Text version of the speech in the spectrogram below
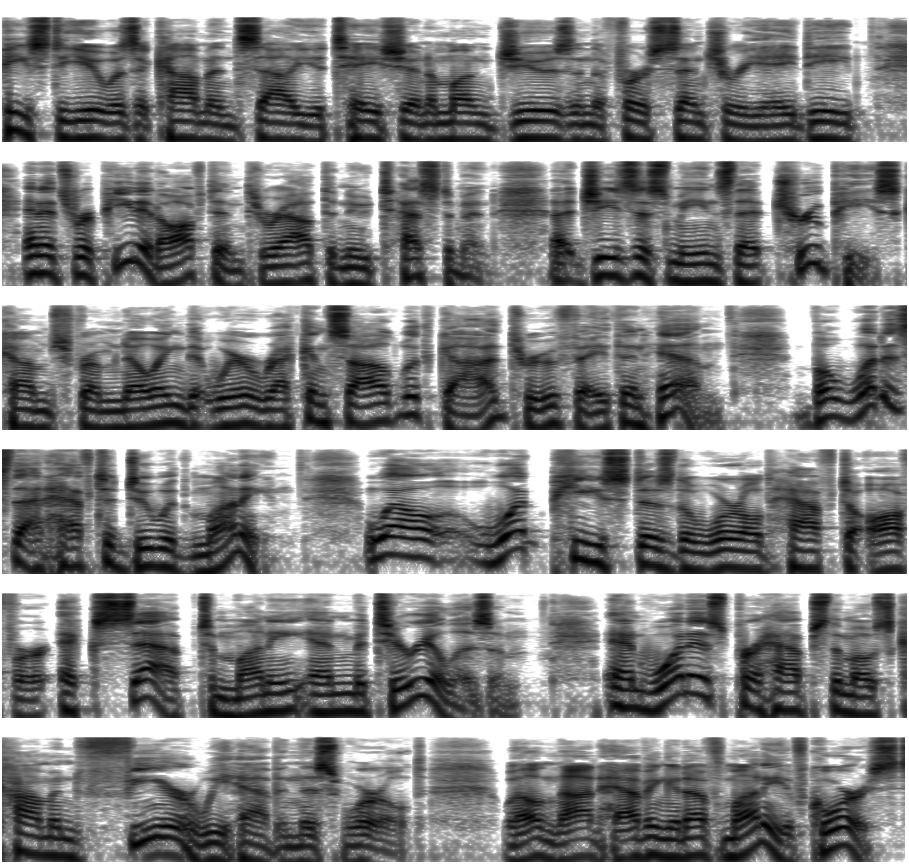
Peace to you was a common salutation among Jews in the first century AD, and it's repeated often throughout the New Testament. Uh, Jesus means that true peace comes from knowing that we're reconciled with God through faith in Him. But what does that have to do with money? Well, what peace does the world have to offer except money and materialism? And what is perhaps the most common fear we have in this world? Well, not having enough money, of course.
